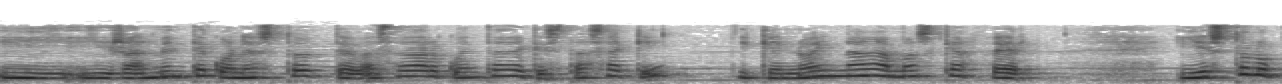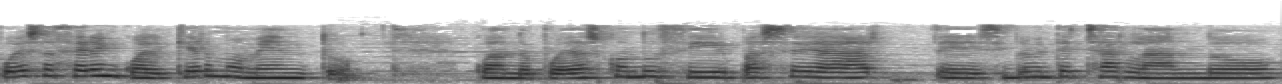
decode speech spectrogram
Y, realmente con esto te vas a dar cuenta de que estás aquí y que no hay nada más que hacer. Y esto lo puedes hacer en cualquier momento, cuando puedas conducir, pasear, eh, simplemente charlando,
